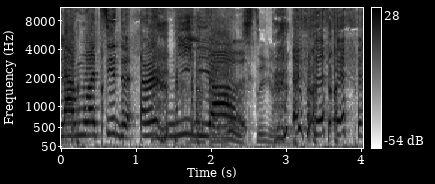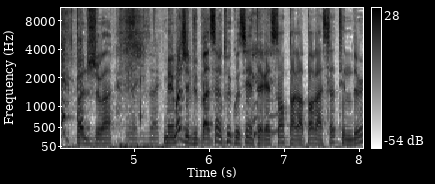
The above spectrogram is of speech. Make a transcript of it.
La moitié de 1 milliard. Pas le choix. exact. Mais moi, j'ai vu passer un truc aussi intéressant par rapport à ça, Tinder.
